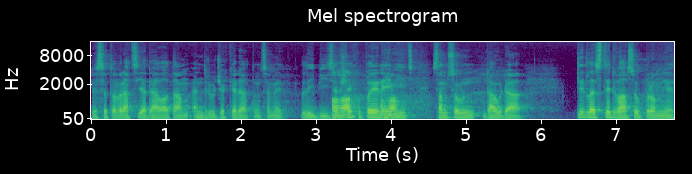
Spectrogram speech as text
že se to vrací a dával tam Andrew Jackeda, ten se mi líbí ze všech aha, úplně nejvíc. Aha. Samson Dauda, tyhle ty dva jsou pro mě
